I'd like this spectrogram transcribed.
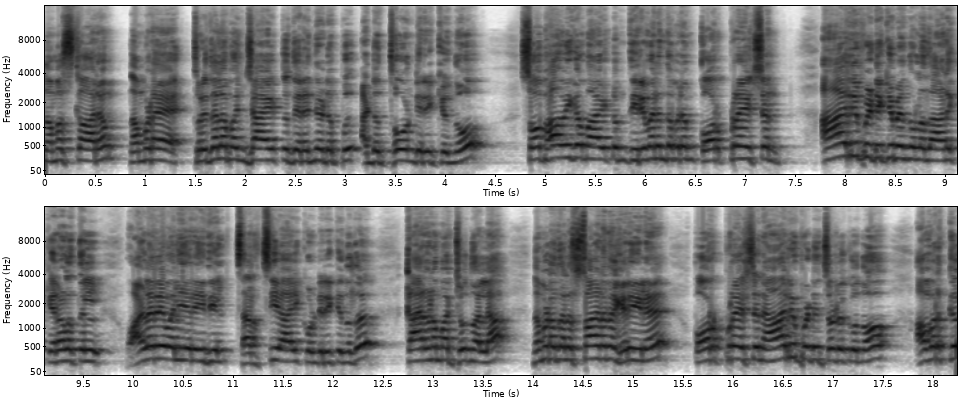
നമസ്കാരം. നമ്മുടെ ത്രിതല പഞ്ചായത്ത് തിരഞ്ഞെടുപ്പ് അടുത്തുകൊണ്ടിരിക്കുന്നു സ്വാഭാവികമായിട്ടും തിരുവനന്തപുരം കോർപ്പറേഷൻ ആര് പിടിക്കുമെന്നുള്ളതാണ് കേരളത്തിൽ വളരെ വലിയ രീതിയിൽ ചർച്ചയായിക്കൊണ്ടിരിക്കുന്നത്. കാരണം മറ്റൊന്നുമല്ല നമ്മുടെ തലസ്ഥാന നഗരിയിലെ കോർപ്പറേഷൻ ആര് പിടിച്ചെടുക്കുന്നോ അവർക്ക്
